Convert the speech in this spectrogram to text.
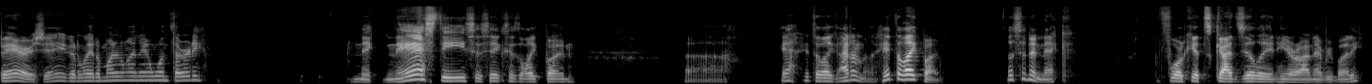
Bears. Yeah, you're going to lay the money line there 130? Nick Nasty says Higgs hits the like button. Uh, yeah, hit the like. I don't know. Hit the like button. Listen to Nick before it gets Godzilla in here on everybody.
